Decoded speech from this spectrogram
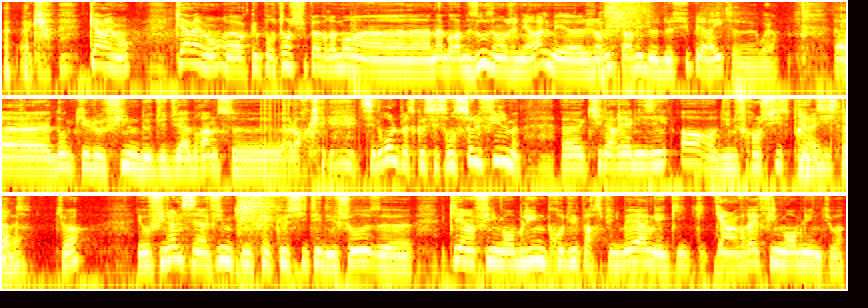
Car- carrément, carrément, alors que pourtant je suis pas vraiment un, un Abramsouz hein, en général, mais euh, j'ai envie de parler de, de Super 8, euh, voilà. Euh, donc qui est le film de J.J. Abrams, alors que c'est drôle parce que c'est son seul film qu'il a réalisé hors d'une franchise préexistante, tu vois et au final, c'est un film qui ne fait que citer des choses, euh, qui est un film en blind produit par Spielberg et qui, qui- qui est un vrai film en blind, tu vois.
